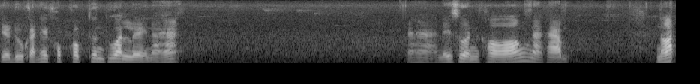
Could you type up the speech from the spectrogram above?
เดี๋ยวดูกันให้ครบครบๆถ้วนๆเลยนะฮะอ่าในส่วนของนะครับน็อต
